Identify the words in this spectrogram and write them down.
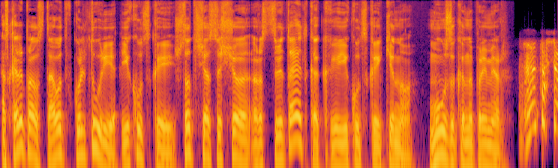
А скажи, пожалуйста, а вот в культуре якутской что-то сейчас еще расцветает, как якутское кино? Музыка, например? Ну, это все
